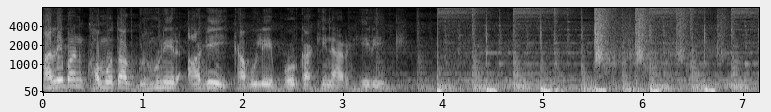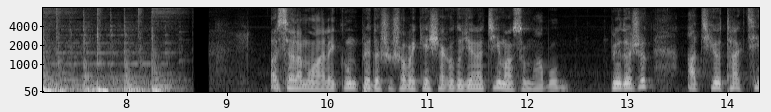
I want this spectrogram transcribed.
তালেবান ক্ষমতা গ্রহণের আগেই কাবুলে বোরকা কিনার হিরিক। আসসালামু আলাইকুম। প্রিয় দর্শক, সবাইকে স্বাগত জানাচ্ছি মাসুম মাহবুব। প্রিয় দর্শক, আজকেও থাকছে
